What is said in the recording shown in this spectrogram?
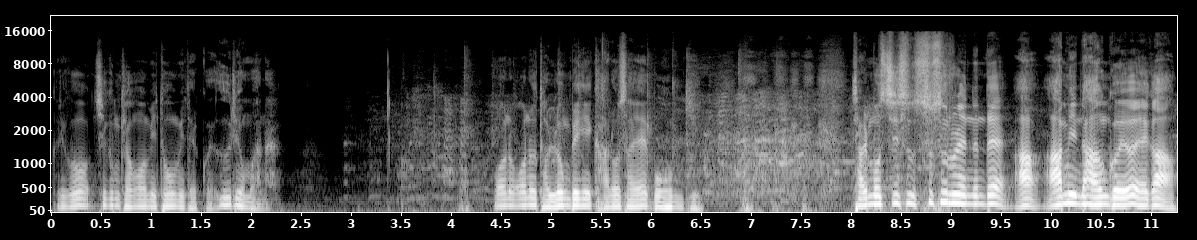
그리고 지금 경험이 도움이 될 거예요. 의료 만화. 어느 어느 덜렁뱅이 간호사의 모험기. 잘못 시수, 수술을 했는데 아 암이 나은 거예요 애가.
